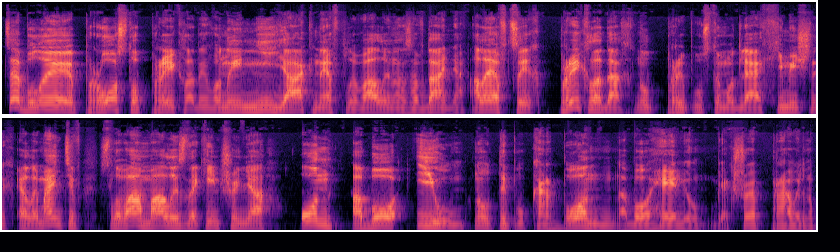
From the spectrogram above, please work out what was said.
Це були просто приклади, вони ніяк не впливали на завдання. Але в цих прикладах, ну припустимо, для хімічних елементів слова мали закінчення он або іум, ну, типу карбон або геліум, якщо я правильно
